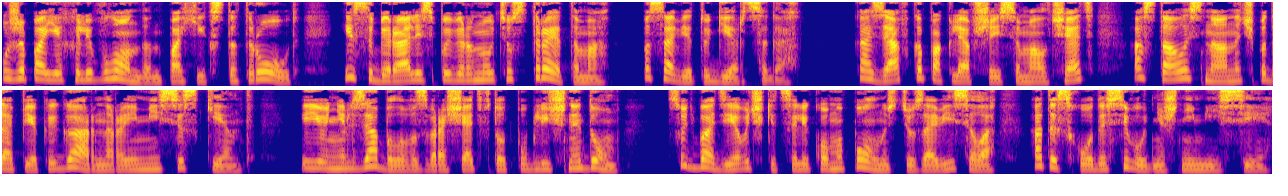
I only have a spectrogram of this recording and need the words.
уже поехали в Лондон по Хикстед-Роуд и собирались повернуть у Стрэттема по совету герцога. Козявка, поклявшаяся молчать, осталась на ночь под опекой Гарнера и миссис Кент. Ее нельзя было возвращать в тот публичный дом. Судьба девочки целиком и полностью зависела от исхода сегодняшней миссии.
